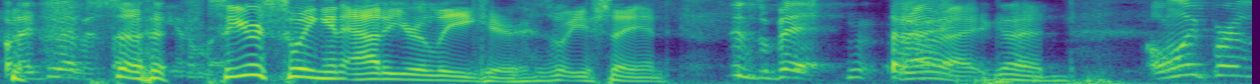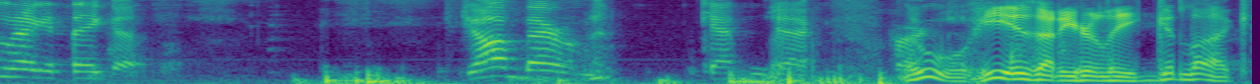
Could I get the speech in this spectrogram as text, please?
but I do have a so, sense of humor. so you're swinging out of your league here, is what you're saying. this is a bit. All right, go ahead. Only person I can think of. John Barrowman, Captain Jack. Ooh, he is out of your league. Good luck.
